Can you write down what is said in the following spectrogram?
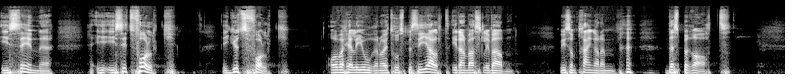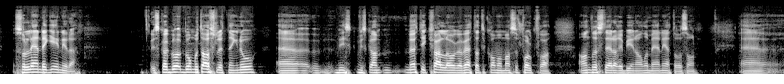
i, sin, eh, i, i sitt folk, i Guds folk. over hele jorden, og jeg tror spesielt i den vestlige verden. Vi som trenger dem desperat. Så len deg inn i det. Vi skal gå, gå mot avslutning nå. Eh, vi, vi, skal møte i kveld òg og vet at det kommer masse folk fra andre steder i byen, andre menigheter og sånn. Eh,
